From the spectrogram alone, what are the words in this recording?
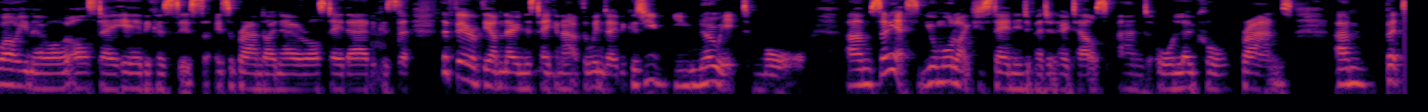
well you know I'll, I'll, stay here because it's it's a brand i know or i'll stay there because the, the fear of the unknown is taken out of the window because you you know it more. Um, so yes you're more likely to stay in independent hotels and or local brands. Um, but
